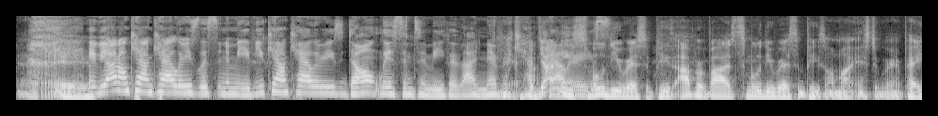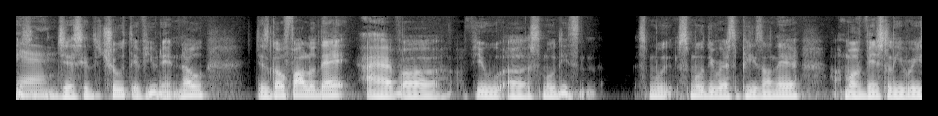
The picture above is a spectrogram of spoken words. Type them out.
Yeah. if y'all don't count calories, listen to me. If you count calories, don't listen to me because I never count calories. If y'all calories. need smoothie recipes, I provide smoothie recipes on my Instagram page. Yeah. Jesse the Truth. If you didn't know, just go follow that. I have uh, a few uh, smoothies, smooth, smoothie recipes on there. I'm gonna eventually re-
